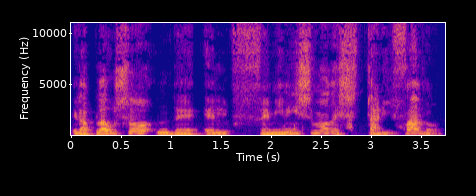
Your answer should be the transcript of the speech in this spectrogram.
El aplauso del feminismo destarifado.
